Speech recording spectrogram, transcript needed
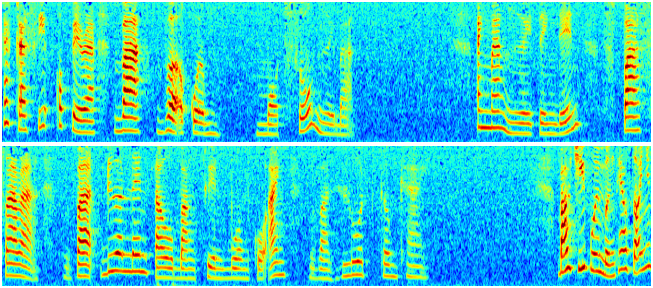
Các ca sĩ opera và vợ của một số người bạn. Anh mang người tình đến Spasara và đưa lên tàu bằng thuyền buồm của anh và luôn công khai. Báo chí vui mừng theo dõi những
